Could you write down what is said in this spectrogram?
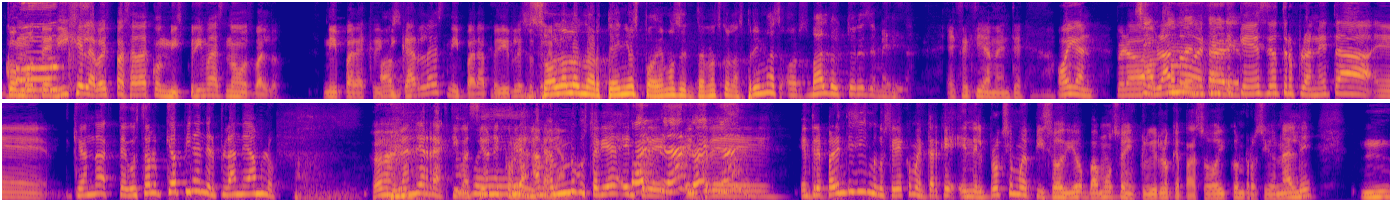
como te dije la vez pasada con mis primas, no, Osvaldo. Ni para criticarlas, ni para pedirles su Solo los norteños podemos sentarnos con las primas. Osvaldo, y tú eres de Mérida. Efectivamente. Oigan, pero Sí, hablando de gente que es de otro planeta, eh, ¿qué onda? ¿Te gustó? ¿Qué opinan del plan de AMLO? Plan de reactivación Mira, económica. a, a mí me gustaría ¿Cuál entre, plan? No hay entre, entre paréntesis me gustaría comentar que en el próximo episodio vamos a incluir lo que pasó hoy con Rocío Nalde. Mm,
